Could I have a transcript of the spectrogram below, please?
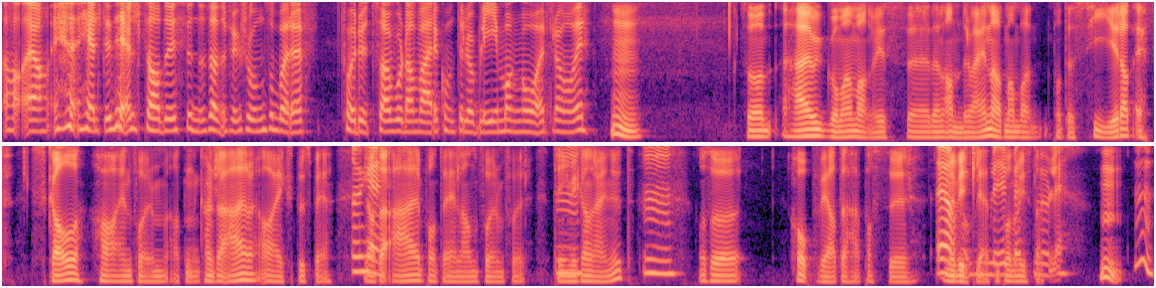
ja, helt ideelt så hadde vi funnet denne funksjonen som bare forutsa hvordan været kom til å bli i mange år framover. Mm. Så her går man vanligvis eh, den andre veien, at man bare på en måte sier at f skal ha en form, at den kanskje er ax pluss b. Eller at det er på en måte en eller annen form for ting vi Mm. kan regne ut. Mm. Og så håper vi at det her passer Ja, med virkeligheten på den virkeligheten Ja, noe vis. best mulig. mulig. Mm.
